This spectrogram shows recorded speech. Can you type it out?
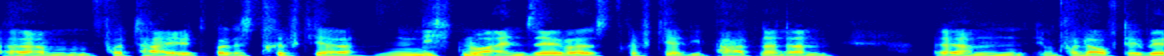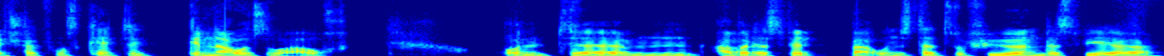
ähm, verteilt, weil es trifft ja nicht nur einen selber, es trifft ja die Partner dann ähm, im Verlauf der Wertschöpfungskette genauso auch. Und ähm, aber das wird bei uns dazu führen, dass wir,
